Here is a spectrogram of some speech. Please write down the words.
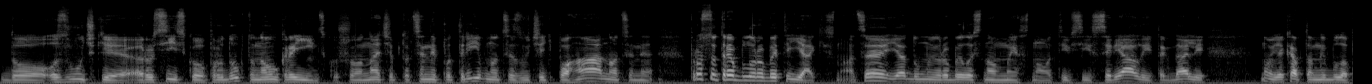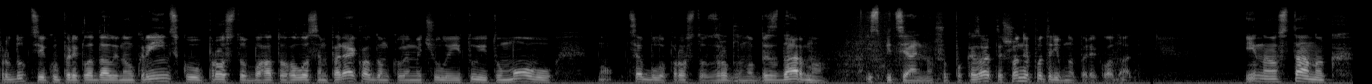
до озвучки російського продукту на українську, що начебто це не потрібно, це звучить погано, це не. Просто треба було робити якісно. А це, я думаю, робилось навмисно. От і всі серіали і так далі. Ну, яка б там не була продукція, яку перекладали на українську, просто багатоголосим перекладом, коли ми чули і ту, і ту мову. Ну, це було просто зроблено бездарно і спеціально, щоб показати, що не потрібно перекладати. І наостанок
